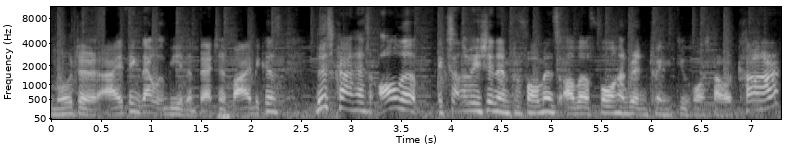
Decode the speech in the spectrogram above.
motor. I think that would be the better buy because this car has all the acceleration and performance of a 422 horsepower car,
